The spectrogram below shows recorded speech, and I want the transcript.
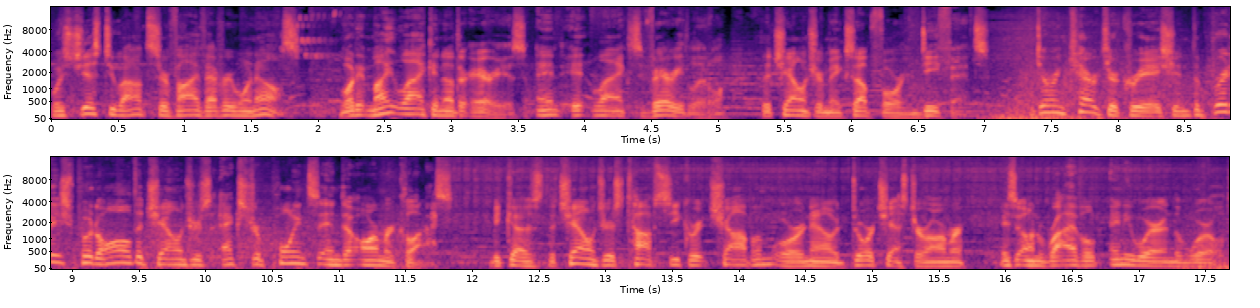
was just to outsurvive everyone else. What it might lack in other areas, and it lacks very little, the Challenger makes up for in defense. During character creation, the British put all the Challenger's extra points into armor class, because the Challenger's top secret Chobham, or now Dorchester armor, is unrivaled anywhere in the world.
